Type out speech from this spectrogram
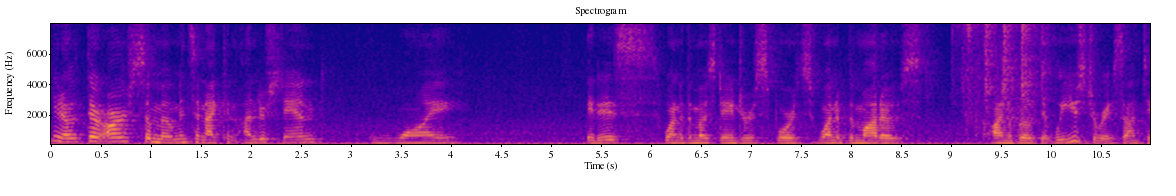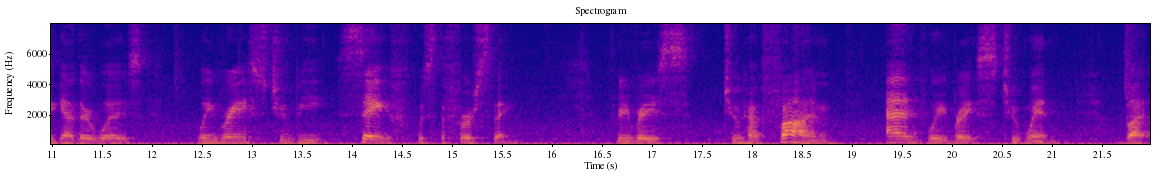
you know, there are some moments, and I can understand why it is one of the most dangerous sports. One of the mottos on a boat that we used to race on together was we race to be safe, was the first thing. We race to have fun, and we race to win. But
